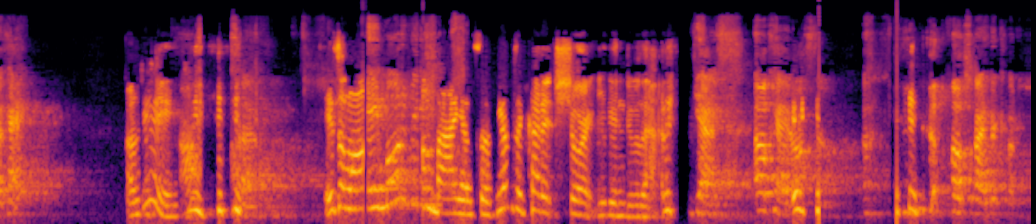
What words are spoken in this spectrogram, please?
okay? Okay. Awesome. it's a long a motivation bio, so if you have to cut it short, you can do that. Yes. Okay, awesome. I'll try to cut.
